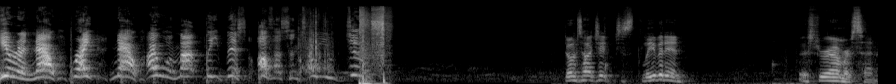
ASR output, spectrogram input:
Here and now, right now, I will not leave this office until you do. Don't touch it, just leave it in. Mr. Emerson,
